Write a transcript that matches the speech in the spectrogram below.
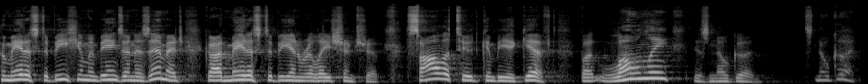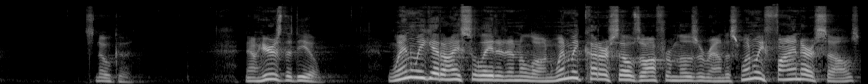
who made us to be human beings in His image, God made us to be in relationship. Solitude can be a gift, but lonely is no good. It's no good. It's no good. Now, here's the deal. When we get isolated and alone, when we cut ourselves off from those around us, when we find ourselves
